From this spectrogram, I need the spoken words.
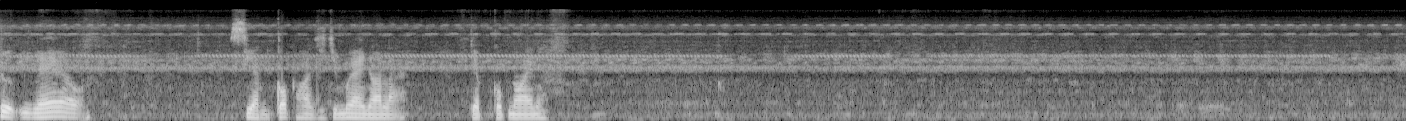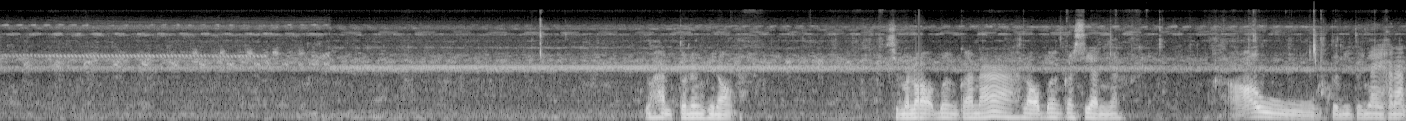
ถึกอีกแล้ว เสียนกบหอจิจิเมื่อยนอนละเก็บกบน้อยเนี่ยอยู่หันตัวหนึ่งพี่น้องสิมาเลาะเบิ่งก่อนนะเลาะเบิ่งก่อนเสียนกันเอาตัวนี้ตัวใหญ่ขนาด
